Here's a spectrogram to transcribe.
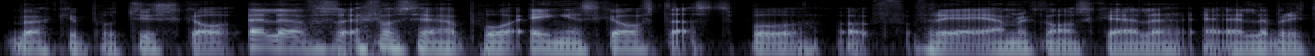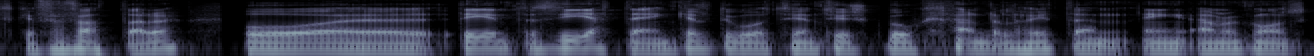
böcker på tyska, eller jag får säga på engelska oftast, på, för det är amerikanska eller, eller brittiska författare. Och eh, det är inte så jätteenkelt att gå till en tysk bokhandel och hitta en, en amerikansk,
